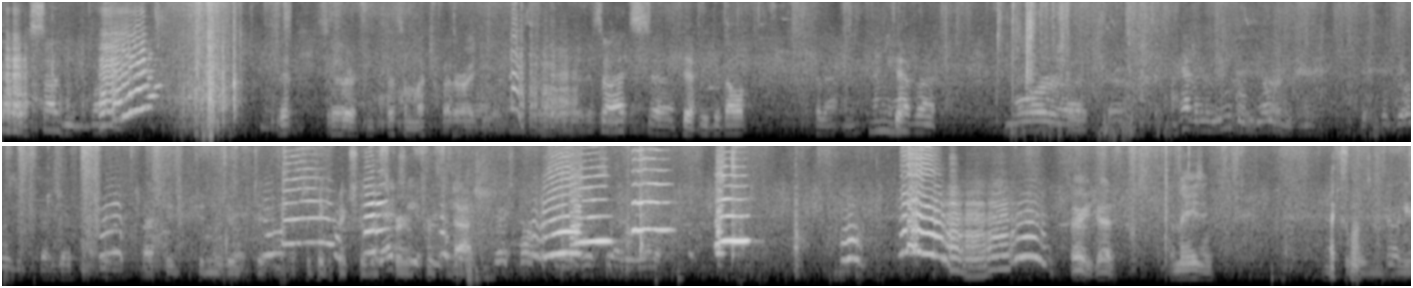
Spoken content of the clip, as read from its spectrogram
kind of soggy in the bottom. Yeah, sure. That's a much better idea. So that's, uh, Yeah. we developed for that one. Then we Yeah. have, a more, uh, I have an illegal building here. The building is- Actually, didn't you do, to, have to take a picture of this for, for there's that? fresh copies of this, uh, Very good. Amazing. Excellent. So here,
